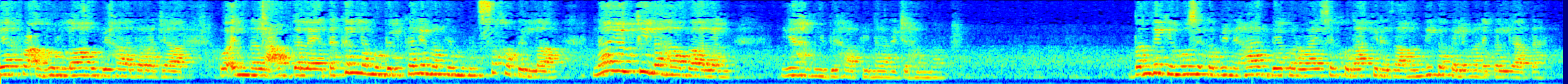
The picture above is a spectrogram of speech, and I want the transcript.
يرفعه الله بها درجات وان العبد لا يتكلم بالكلمه من سخط الله لا يلقي لها بالا يهوي بها في نار جهنم. بندے کے منہ سے کبھی نہایت بے پرواہی سے خدا کی رضامندی کا کلمہ نکل جاتا ہے۔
